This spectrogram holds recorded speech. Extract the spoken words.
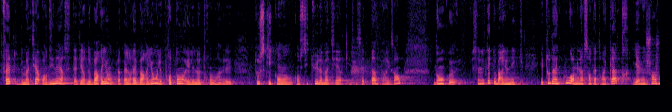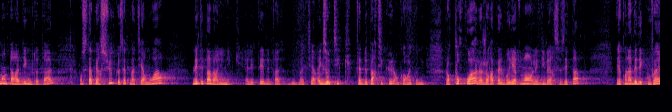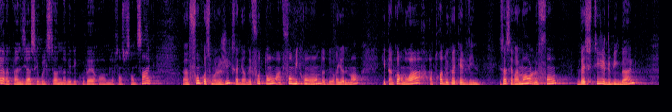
faite de matière ordinaire, c'est-à-dire de baryons. J'appellerais baryons les protons et les neutrons, hein, tout ce qui constitue la matière qui fait cette table, par exemple. Donc, euh, ce n'était que baryonique. Et tout d'un coup, en 1984, il y a eu un changement de paradigme total. On s'est aperçu que cette matière noire n'était pas baryonique. Elle était d'une matière exotique, faite de particules encore inconnues. Alors pourquoi? Là, je rappelle brièvement les diverses étapes. C'est-à-dire qu'on avait découvert, et Panzias et Wilson avaient découvert en 1965, un fond cosmologique, c'est-à-dire des photons, un fond micro-ondes de rayonnement, qui est un corps noir à 3 degrés Kelvin. Et ça, c'est vraiment le fond vestige du Big Bang.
